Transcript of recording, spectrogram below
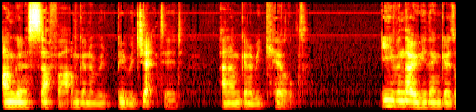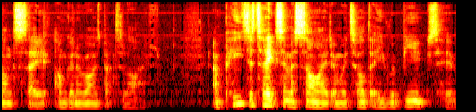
I'm going to suffer, I'm going to re- be rejected, and I'm going to be killed. Even though he then goes on to say, I'm going to rise back to life. And Peter takes him aside, and we're told that he rebukes him.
